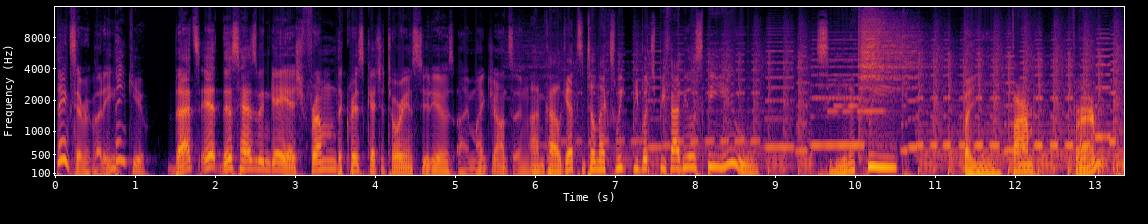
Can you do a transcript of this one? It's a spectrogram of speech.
Thanks, everybody. Thank you. That's it. This has been gayish from the Chris Ketchatorian Studios. I'm Mike Johnson. I'm Kyle Getz. Until next week, be butch, be fabulous, be you. See you next week. Bye. Farm. Firm.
